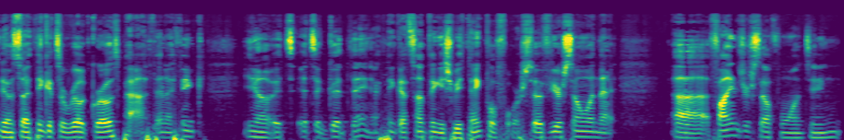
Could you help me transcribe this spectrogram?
you know so I think it's a real growth path and I think you know, it's it's a good thing. I think that's something you should be thankful for. So if you're someone that uh, finds yourself wanting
